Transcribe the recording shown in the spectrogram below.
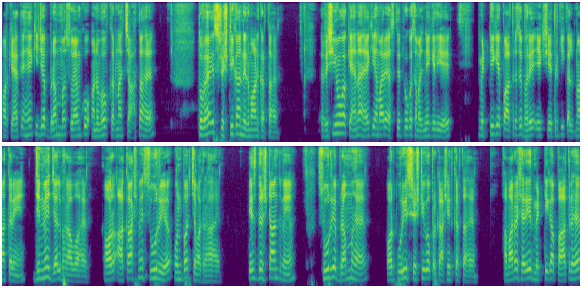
और कहते हैं कि जब ब्रह्म स्वयं को अनुभव करना चाहता है तो वह इस सृष्टि का निर्माण करता है। ऋषियों का कहना है कि हमारे अस्तित्व को समझने के लिए मिट्टी के पात्र से भरे एक क्षेत्र की कल्पना करें, जिनमें जल भरा हुआ है और आकाश में सूर्य उन पर चमक रहा है। इस दृष्टांत में सूर्य ब्रह्म है और पूरी सृष्टि को प्रकाशित करता है। हमारा शरीर मिट्टी का पात्र है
